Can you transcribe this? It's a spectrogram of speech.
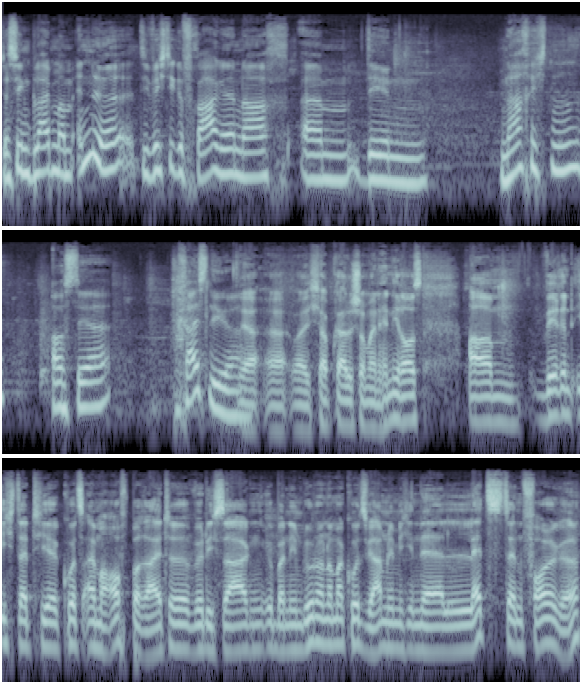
Deswegen bleiben am Ende die wichtige Frage nach ähm, den Nachrichten aus der Kreisliga. Ja, ja weil ich habe gerade schon mein Handy raus. Ähm, während ich das hier kurz einmal aufbereite, würde ich sagen, übernehm du noch mal kurz. Wir haben nämlich in der letzten Folge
